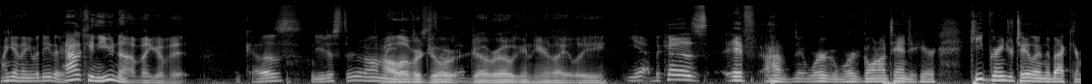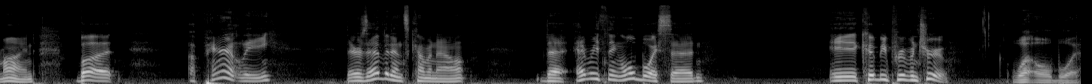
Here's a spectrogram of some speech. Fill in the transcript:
I can't think of it either. How can you not think of it? Because you just threw it on me. All over Just Joe, it. Joe Rogan here lately. Yeah, because if um, we're we're going on tangent here, keep Granger Taylor in the back of your mind. But apparently, there's evidence coming out that everything old boy said it could be proven true. What old boy?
